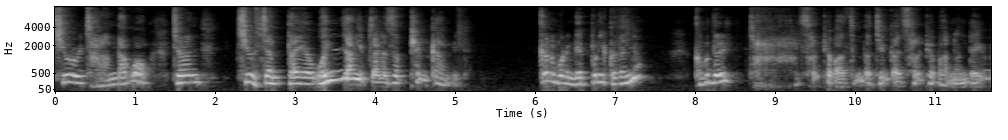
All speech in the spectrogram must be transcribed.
치유를 잘한다고 저는 치유센터의 원장 입장에서 평가합니다. 그런 분이 몇분 있거든요. 그분들 잘 살펴봤습니다. 지금까지 살펴봤는데요.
